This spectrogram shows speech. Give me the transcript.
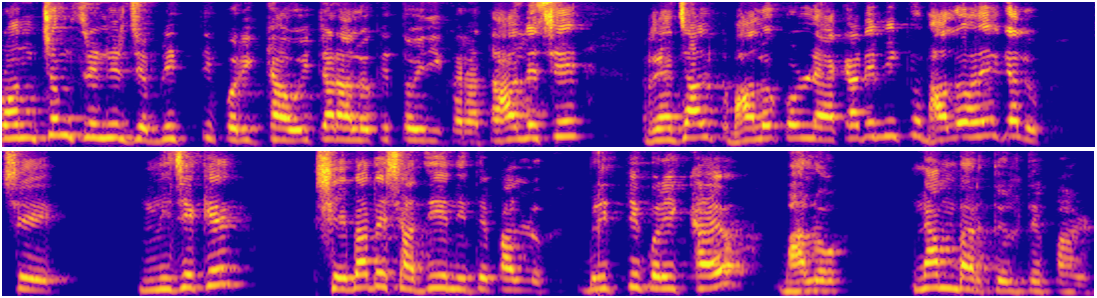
পঞ্চম শ্রেণির যে বৃত্তি পরীক্ষা, ওইটার আলোকে তৈরি করা। তাহলে সে রেজাল্ট ভালো করল, একাডেমিকও ভালো হয়ে গেল, সে নিজেকে সেভাবে সাজিয়ে নিতে পারল, বৃত্তি পরীক্ষায়ও ভালো নাম্বার তুলতে পারল।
